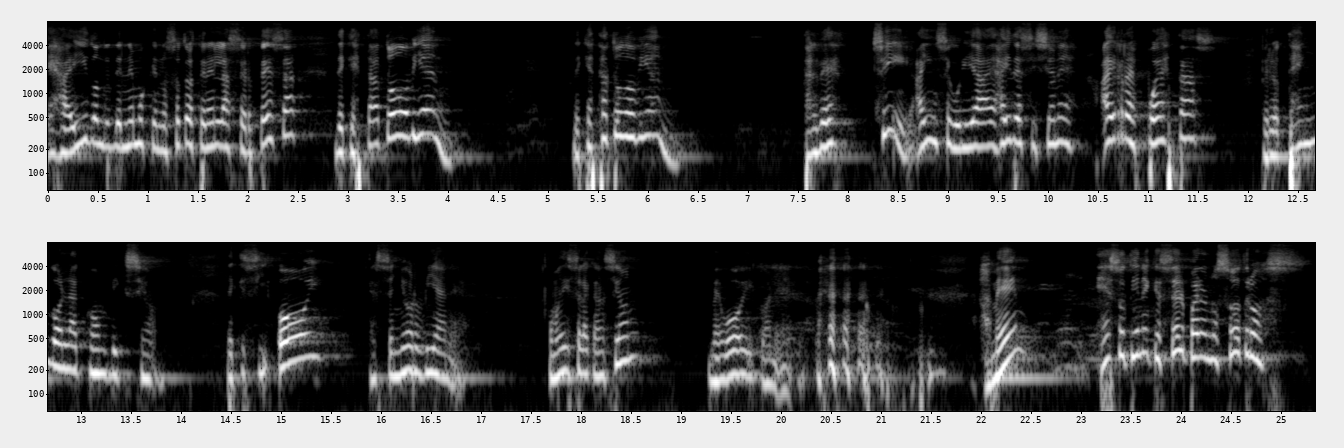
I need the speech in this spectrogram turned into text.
Es ahí donde tenemos que nosotros tener la certeza de que está todo bien, de que está todo bien. Tal vez sí, hay inseguridades, hay decisiones, hay respuestas, pero tengo la convicción de que si hoy el Señor viene como dice la canción, me voy con Él. Amén. Eso tiene que ser para nosotros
